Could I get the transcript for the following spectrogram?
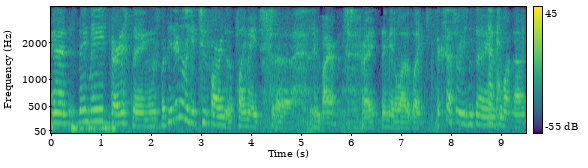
And they made various things, but they didn't really get too far into the Playmates uh, environment, right? They made a lot of like accessories and things Okay. and whatnot.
